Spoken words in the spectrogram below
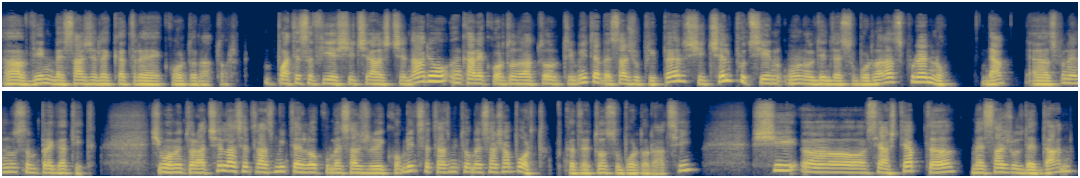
uh, vin mesajele către coordonator. Poate să fie și celălalt scenariu în care coordonatorul trimite mesajul prepare și cel puțin unul dintre subordonați spune nu. Da? Uh, spune nu sunt pregătit. Și în momentul acela se transmite în locul mesajului commit, se transmite un mesaj abort către toți subordonații și uh, se așteaptă mesajul de Dan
